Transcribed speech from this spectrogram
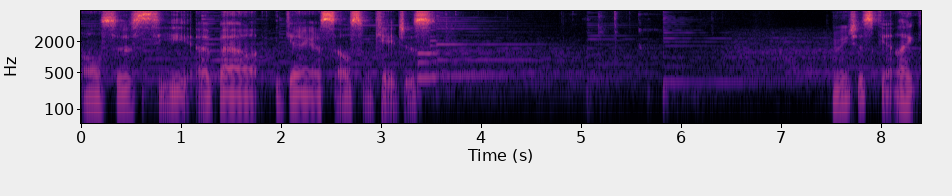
also see about getting ourselves some cages. Can we just get like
